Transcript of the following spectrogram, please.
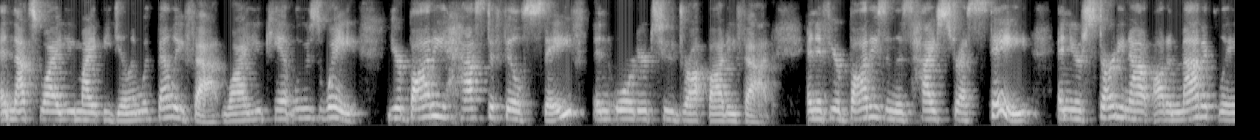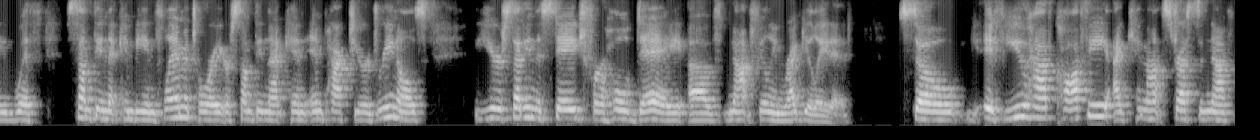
And that's why you might be dealing with belly fat why you can't lose weight. Your body has to feel safe in order to drop body fat. And if your body's in this high stress state and you're starting out automatically with something that can be inflammatory or something that can impact your adrenals you're setting the stage for a whole day of not feeling regulated so if you have coffee, I cannot stress enough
